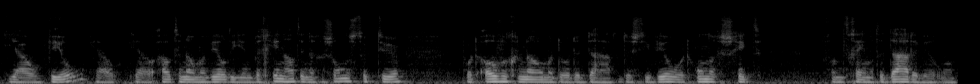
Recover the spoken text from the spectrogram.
jouw wil, jouw, jouw autonome wil die je in het begin had in een gezonde structuur, wordt overgenomen door de dader. Dus die wil wordt ondergeschikt van hetgeen wat de dader wil. Want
